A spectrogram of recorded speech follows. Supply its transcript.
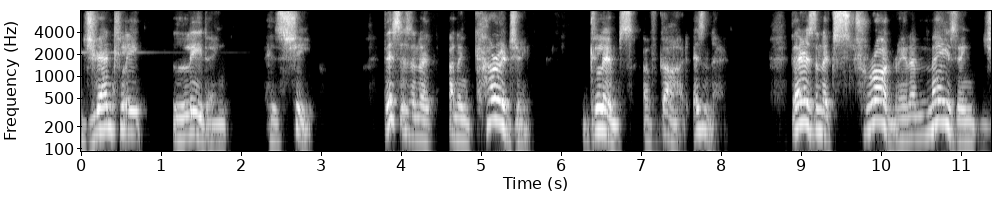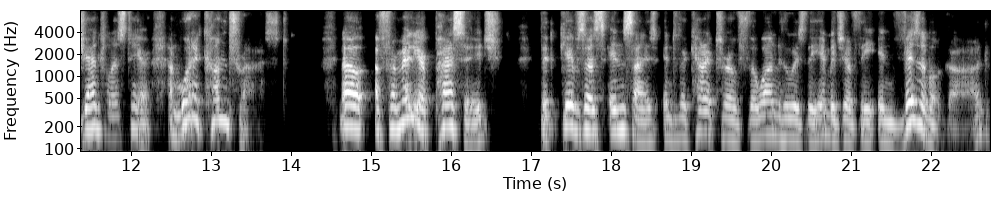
gently leading his sheep. This is an, an encouraging glimpse of God, isn't it? There is an extraordinary and amazing gentleness here. And what a contrast. Now, a familiar passage that gives us insight into the character of the one who is the image of the invisible God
